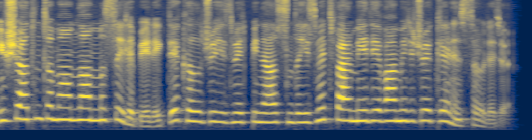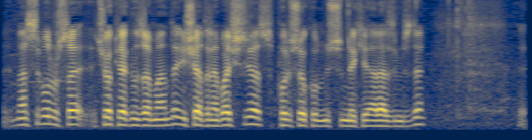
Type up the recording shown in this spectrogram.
inşaatın tamamlanmasıyla birlikte kalıcı hizmet binasında hizmet vermeye devam edeceklerini söyledi. Nasip olursa çok yakın zamanda inşaatına başlayacağız. Polis okulunun üstündeki arazimizde. Ee,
